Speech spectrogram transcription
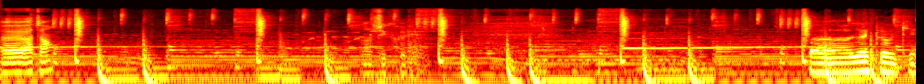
Euh, attends. Non, j'ai cru. Euh, d'accord, ok.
